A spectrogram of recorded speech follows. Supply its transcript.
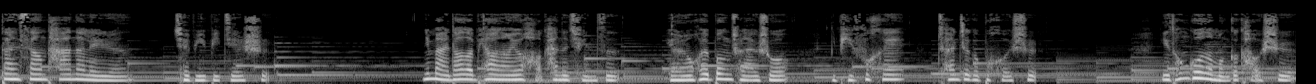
但像他那类人，却比比皆是。你买到了漂亮又好看的裙子，有人会蹦出来说：“你皮肤黑，穿这个不合适。”你通过了某个考试，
